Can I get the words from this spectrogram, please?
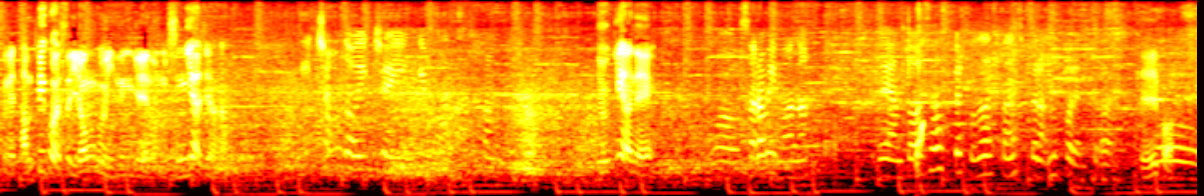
근데 담비고에서 이런 거 있는 게 너무 신기하지 않아? 이청도 이체 인기 많아. 여기 안에 Wow, 사람이 많아. Vean, todas esas personas están esperando para entrar. 대박. Oh.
